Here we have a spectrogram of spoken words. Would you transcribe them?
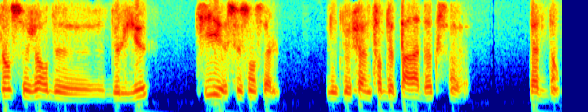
dans ce genre de, de lieu qui se sent seule. Donc de faire une sorte de paradoxe là-dedans.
